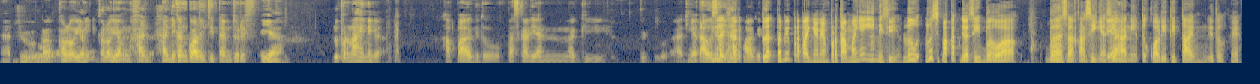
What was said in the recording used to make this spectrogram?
Aduh, Ka- Kalau ini, kalau yang Han- Hani kan quality time tuh, Rif. iya. Lu pernah ini nggak? Apa gitu pas kalian lagi berdua? Ah, Nggak tahu sih Enggak, apa gitu. Tapi pertanyaan yang pertamanya ini sih, lu lu sepakat gak sih bahwa bahasa kasihnya si Iya. Hani itu quality time gitu kayak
